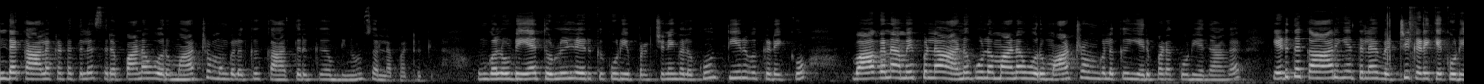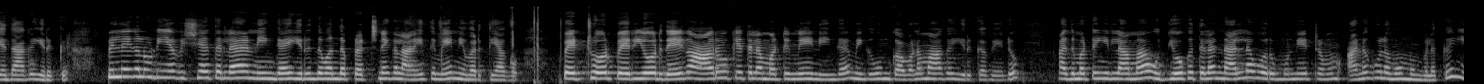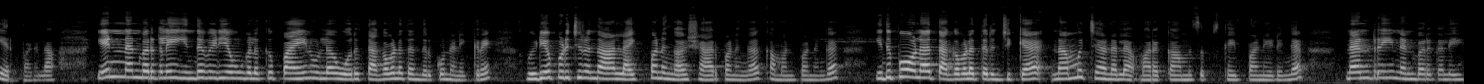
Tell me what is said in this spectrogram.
இந்த காலகட்டத்தில் சிறப்பான ஒரு மாற்றம் உங்களுக்கு காத்திருக்கு அப்படின்னு சொல்லப்பட்டிருக்கு. உங்களுடைய தொழிலில் இருக்கக்கூடிய பிரச்சனைகளுக்கும் தீர்வு கிடைக்கும். வாகன அமைப்பில் அனுகூலமான ஒரு மாற்றம் உங்களுக்கு ஏற்படக்கூடியதாக எடுத்த காரியத்தில் வெற்றி கிடைக்கக்கூடியதாக இருக்குது பிள்ளைகளுடைய விஷயத்தில் நீங்கள் இருந்து வந்த பிரச்சனைகள் அனைத்துமே நிவர்த்தியாகும். பெற்றோர் பெரியோர் தேக ஆரோக்கியத்தில் மட்டுமே நீங்கள் மிகவும் கவனமாக இருக்க வேண்டும். அது மட்டும் இல்லாமல் உத்தியோகத்தில் நல்ல ஒரு முன்னேற்றமும் அனுகூலமும் உங்களுக்கு ஏற்படலாம். என் நண்பர்களே இந்த வீடியோ உங்களுக்கு பயனுள்ள ஒரு தகவலை தந்திருக்கும்னு நினைக்கிறேன். வீடியோ பிடிச்சிருந்தா லைக் பண்ணுங்கள் ஷேர் பண்ணுங்கள் கமெண்ட் பண்ணுங்கள் இது போல் தகவலை தெரிஞ்சிக்க நம்ம சேனலை மறக்காமல் சப்ஸ்கிரைப் பண்ணிவிடுங்க நன்றி நண்பர்களே.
